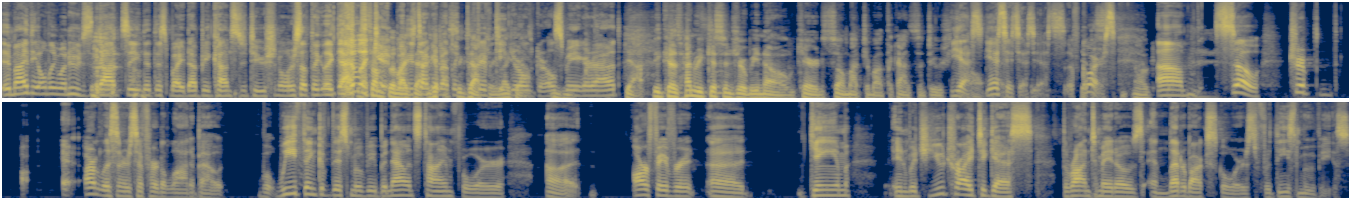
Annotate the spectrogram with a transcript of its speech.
"Am I the only one who's not seeing that this might not be constitutional or something like that?" Like something when like he's that. talking Yes, about like exactly, fifteen-year-old that. girls Mhm. being around. Yeah, because Henry Kissinger, we know, cared so much about the Constitution. Yes, yes, yes, yes, yes. Of Yes. course. Okay. Um, so, Tripp, our listeners have heard a lot about what we think of this movie, but now it's time for uh, our favorite uh, game in which you try to guess the Rotten Tomatoes and Letterboxd scores for these movies.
